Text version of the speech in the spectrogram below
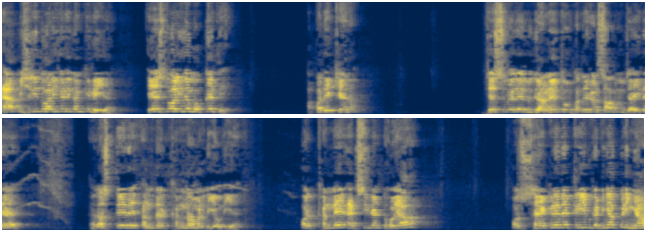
ਇਹ ਪਿਛਲੀ ਦੀਵਾਲੀ ਜਿਹੜੀ ਲੰਘ ਕੇ ਗਈ ਹੈ ਇਸ ਦੀਵਾਲੀ ਦੇ ਮੌਕੇ ਤੇ ਆਪਾਂ ਦੇਖਿਆ ਨਾ ਜਿਸ ਵੇਲੇ ਲੁਧਿਆਣੇ ਤੋਂ ਫਤਿਹਗੜ੍ਹ ਸਾਹਿਬ ਨੂੰ ਜਾਈਦਾ ਹੈ, ਰਸਤੇ ਦੇ ਅੰਦਰ ਖੰਨਾ ਮੰਡੀ ਆਉਂਦੀ ਹੈ ਔਰ ਖੰਨੇ ਐਕਸੀਡੈਂਟ ਹੋਇਆ ਔਰ ਸੈਂਕੜੇ ਦੇ ਕਰੀਬ ਗੱਡੀਆਂ ਭਿੜੀਆਂ।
